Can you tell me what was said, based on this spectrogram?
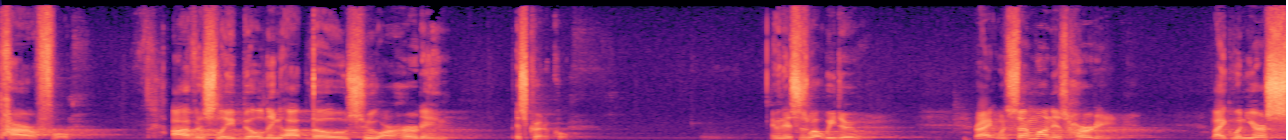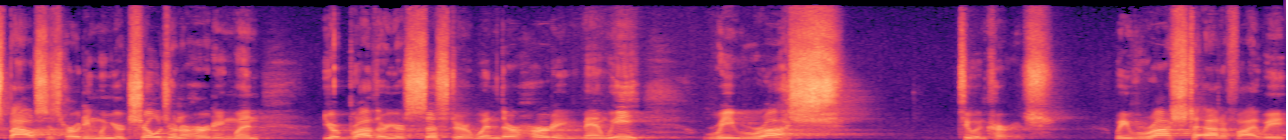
powerful. Obviously, building up those who are hurting is critical. And this is what we do, right? When someone is hurting, like when your spouse is hurting, when your children are hurting, when your brother, your sister, when they're hurting, man, we we rush to encourage. We rush to edify. We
